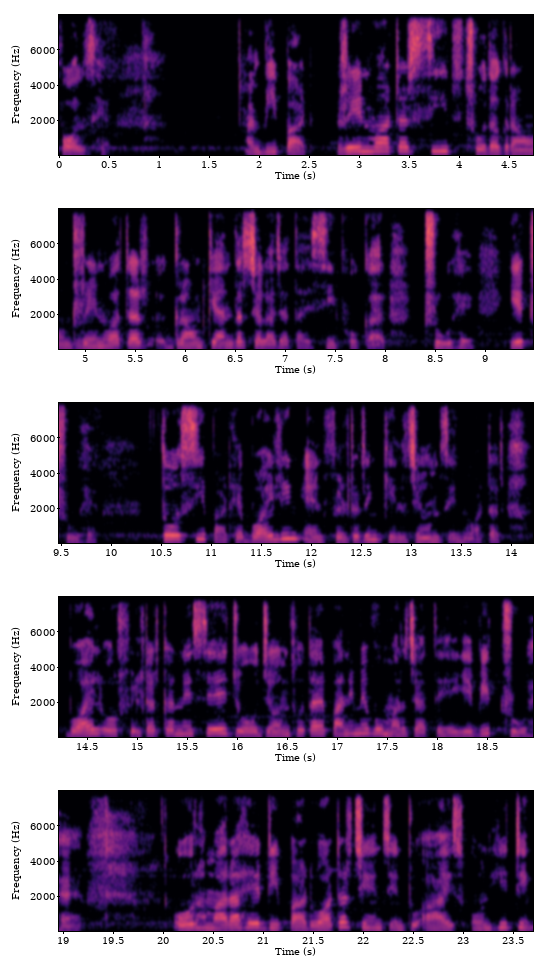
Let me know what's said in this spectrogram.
फॉल्स है। B part rain water seeps through the ground rain water ground के अंदर चला जाता है सीप होकर। ट्रू है, ये ट्रू है। तो सी पार्ट है। Boiling and filtering kill germs in water boil और फ़िल्टर करने से जो जर्म्स होता है पानी में, वो मर जाते हैं। ये भी ट्रू है। और हमारा है D part water change into ice on heating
